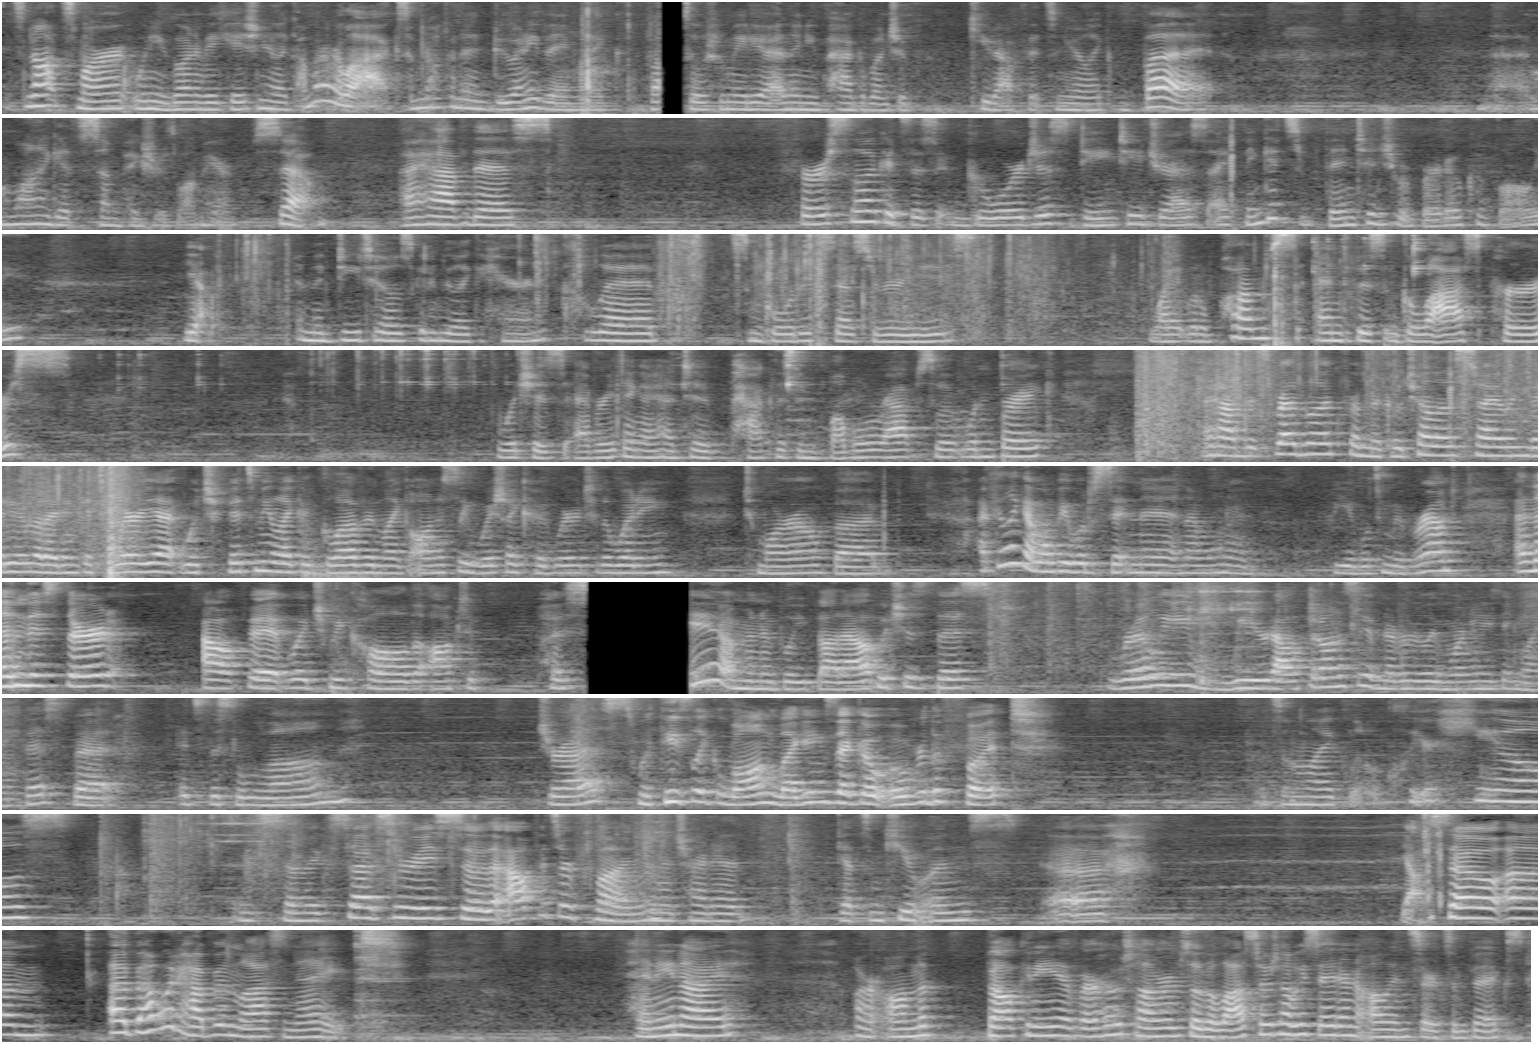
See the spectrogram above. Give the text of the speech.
it's not smart when you go on a vacation. You're like, I'm gonna relax. I'm not gonna do anything like social media. And then you pack a bunch of cute outfits and you're like, but I wanna get some pictures while I'm here. So I have this First look, it's this gorgeous dainty dress. I think it's vintage Roberto Cavalli. Yeah. And the detail is gonna be like hair in a clip, some gold accessories, white little pumps, and this glass purse, which is everything. I had to pack this in bubble wrap so it wouldn't break. I have this red look from the Coachella styling video that I didn't get to wear yet, which fits me like a glove and like honestly wish I could wear it to the wedding tomorrow, but I feel like I won't be able to sit in it and I want to be able to move around. And then this third outfit, which we call the octopus, I'm to bleep that out, which is this really weird outfit. Honestly, I've never really worn anything like this, but it's this long dress with these like long leggings that go over the foot. With some like little clear heels and some accessories. So the outfits are fun. I'm gonna try to get some cute ones. Uh, yeah. So um, about what happened last night. Henny and I are on the balcony of our hotel room. So the last hotel we stayed in, I'll insert some pics.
